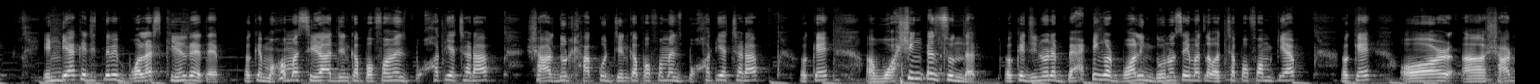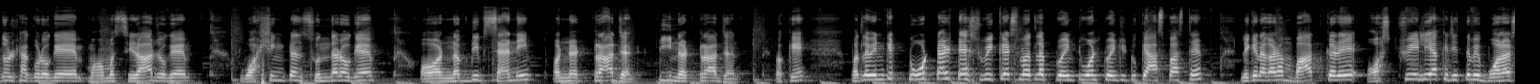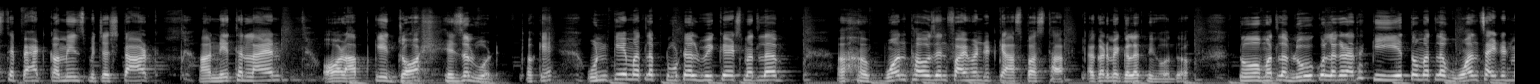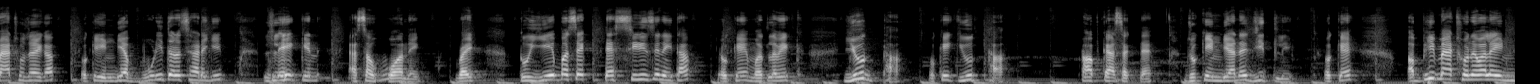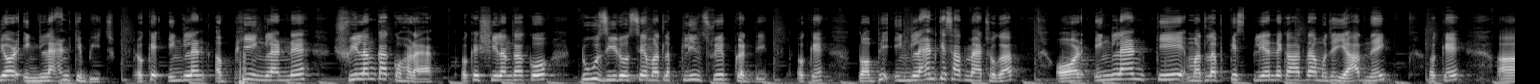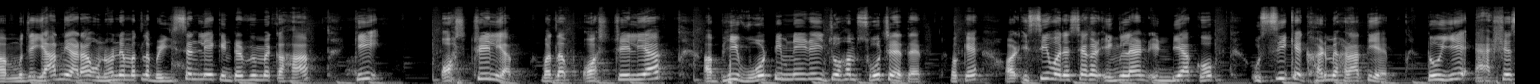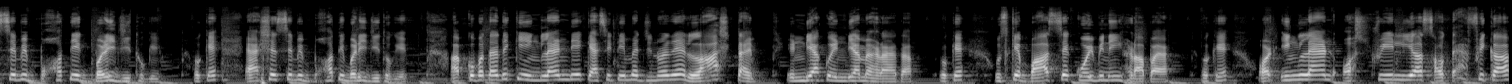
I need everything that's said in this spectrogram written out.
इंडिया के जितने भी बॉलर्स खेल रहे थे ओके मोहम्मद सिराज जिनका परफॉर्मेंस बहुत ही अच्छा रहा शार्दुल ठाकुर जिनका परफॉर्मेंस बहुत ही अच्छा रहा ओके वॉशिंगटन सुंदर ओके, जिन्होंने बैटिंग और बॉलिंग दोनों से ही मतलब अच्छा परफॉर्म किया, ओके? और शार्दुल ठाकुर हो गए, मोहम्मद सिराज हो गए, वॉशिंगटन सुंदर हो गए, और नवदीप सैनी और नटराजन, टी नटराजन, ओके? मतलब इनके टोटल टेस्ट विकेट्स मतलब 21 22 के आसपास थे। लेकिन अगर हम बात करें ऑस्ट्रेलिया के जितने भी बॉलर्स थे, Pat Cummins, Mitchell Starc Nathan Lyon और आपके जॉश हेजलवुड, ओके? उनके मतलब टोटल विकेट्स मतलब वन थाउज़ेंड फाइव हंड्रेड के आसपास था, अगर मैं गलत नहीं हूँ तो मतलब लोगों को लग रहा था कि ये तो मतलब वन साइडेड मैच हो जाएगा। ओके इंडिया बुरी तरह से हारेगी, लेकिन ऐसा हुआ नहीं राइट तो ये बस एक टेस्ट सीरीज़ ही नहीं था ओके मतलब एक युद्ध था ओके एक युद्ध था, आप कह सकते हैं, जो कि इंडिया ने जीत ली ओके अभी मैच होने वाला इंडिया और इंग्लैंड के बीच ओके इंग्लैंड अभी इंग्लैंड ने श्रीलंका को हराया। ओके श्रीलंका को टू ज़ीरो से मतलब क्लीन स्वीप कर दी ओके? तो अभी इंग्लैंड के साथ मैच होगा और इंग्लैंड के मतलब किस प्लेयर ने कहा था मुझे याद नहीं ओके? आ, मुझे याद नहीं आ रहा। उन्होंने मतलब रिसेंटली एक इंटरव्यू में कहा कि ऑस्ट्रेलिया मतलब ऑस्ट्रेलिया अभी वो टीम नहीं रही जो हम सोच रहे थे ओके? और इसी वजह से अगर इंग्लैंड इंडिया को उसी के घर में हराती है तो ये एशेज से भी बहुत ही एक बड़ी जीत होगी। ओके? एशेज से भी बहुत ही बड़ी जीत होगी। आपको बता दें कि इंग्लैंड एक ऐसी टीम है जिन्होंने लास्ट टाइम इंडिया को इंडिया में हराया था ओके? उसके बाद से कोई भी नहीं हरा पाया ओके? और इंग्लैंड ऑस्ट्रेलिया साउथ अफ्रीका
